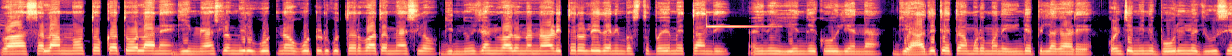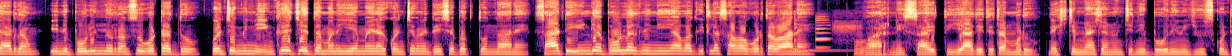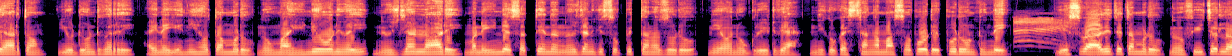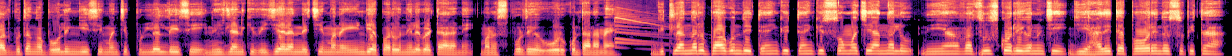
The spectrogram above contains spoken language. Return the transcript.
వా సలాం నో తొక్క తోలానే. ఈ మ్యాచ్లో మీరు కొట్టిన కొట్టుడుకు తర్వాత మ్యాచ్లో ఈ న్యూజిలాండ్ వాళ్ళు నన్ను ఆడితారో లేదని మస్తు భయం ఎత్తాంది అయినా ఏంది కోహ్లీ అన్న? ఈ ఆదిత్య తమ్ముడు మన ఇండియా పిల్లగాడే. కొంచెం ఇన్ని బౌలింగ్లో చూసి ఆడదాం. ఇన్ని బౌలింగ్లో రన్స్ కొట్టద్దు. కొంచెం ఇన్ని ఎంకరేజ్ చేద్దామని ఏమైనా కొంచెం దేశభక్తి ఉందా అనే సాటి ఇండియా బౌలర్ని నీ అవ్వ గిట్ల సవా కొడతావా అనే వారిని సాయితీ ఆదిత్య తమ్ముడు. నెక్స్ట్ మ్యాచ్ ల నుంచి నీ బౌలింగ్ని చూసుకుంటే ఆడతాం. యూ డోంట్ వర్రీ అయినా ఎనీహో తమ్ముడు నువ్వు మా ఇండియా ఓనివై న్యూజిలాండ్లో ఆడి మన ఇండియా సత్యంతో న్యూజిలాండ్కి చూపిస్తానో చూడు. నీవు నువ్వు గ్రేట్ వ్యా నీకు ఖచ్చితంగా మా సపోర్ట్ ఎప్పుడు ఉంటుంది. ఎస్ ఆదిత్య తమ్ముడు నువ్వు ఫ్యూచర్లో అద్భుతంగా బౌలింగ్ గీసి మంచి పుల్లలు తీసి న్యూజిలాండ్కి విజయాలు అందించి మన ఇండియా పరువు నిలబెట్టాలని మనస్ఫూర్తిగా కోరుకుంటానమే. గిట్లందరూ బాగుంది. Thank you thank you so much అన్నలు. నీ అవ్వ చూసుకోరు ఇక నుంచి. ఈ ఆదిత్య పవర్ ఏందో సుపిత.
